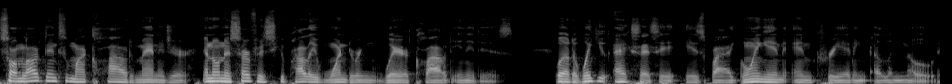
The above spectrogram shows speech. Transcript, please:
So I'm logged into my cloud manager and on the surface, you're probably wondering where cloud init is. Well, the way you access it is by going in and creating a Linode.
